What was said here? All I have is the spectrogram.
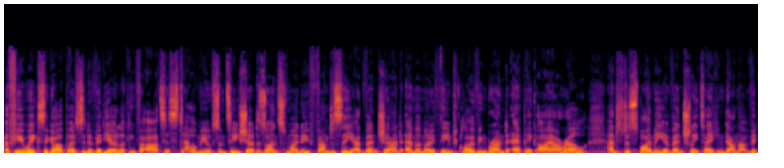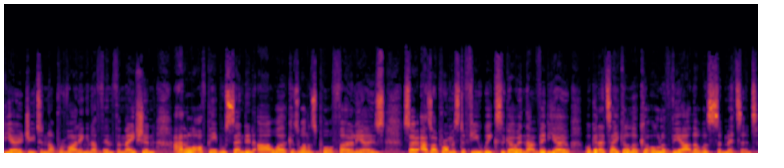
A few weeks ago, I posted a video looking for artists to help me with some t-shirt designs for my new fantasy, adventure, and MMO themed clothing brand Epic IRL, and despite me eventually taking down that video due to not providing enough information, I had a lot of people send in artwork as well as portfolios, so as I promised a few weeks ago in that video, we're going to take a look at all of the art that was submitted.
